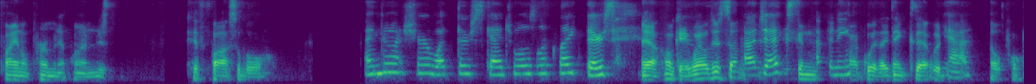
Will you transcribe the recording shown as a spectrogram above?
final permanent one, just if possible. I'm not sure what their schedules look like. There's Yeah, okay, well, just some projects can happening. talk with, I think that would be Yeah. helpful.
